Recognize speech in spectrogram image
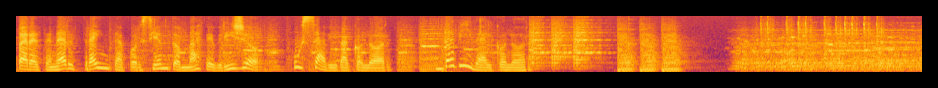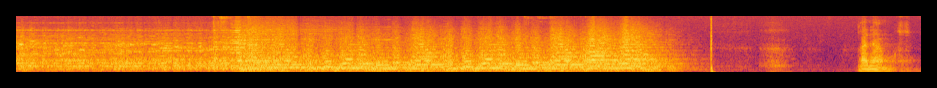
Para tener 30% más de brillo, usa Viva Color. Da vida al color. Ganamos.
